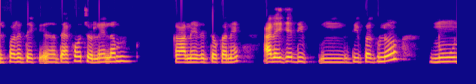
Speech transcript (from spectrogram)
এরপরে দেখ- চলে এলাম কানের দোকানে। আর এই যে ডিপ ডিব্বাগুলো নুন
